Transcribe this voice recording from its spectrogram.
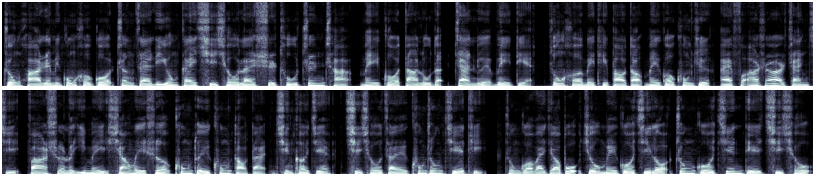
中华人民共和国正在利用该气球来试图侦察美国大陆的战略位点。”综合媒体报道，美国空军 F-22 战机发射了一枚响尾蛇空对空导弹，顷刻间气球在空中解体。中国外交部就美国击落中国间谍气球，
